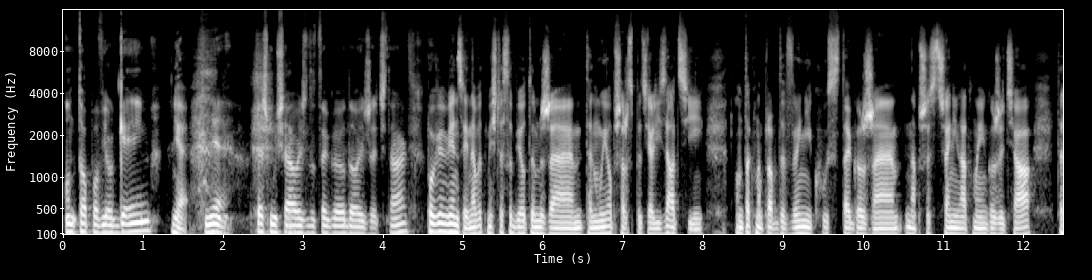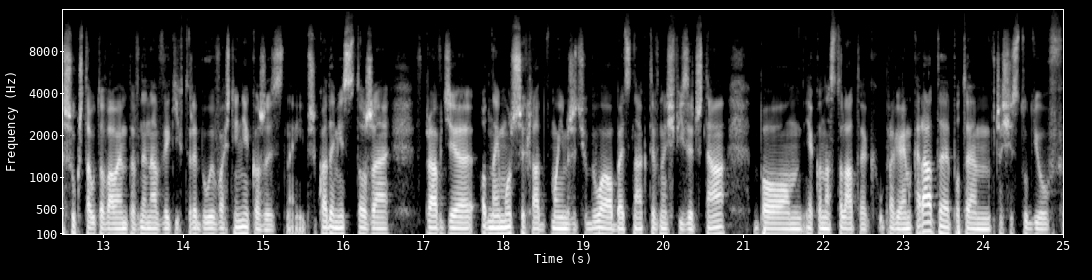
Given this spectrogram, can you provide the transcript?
on top of your game? Nie. Nie. Też musiałeś do tego dojrzeć, tak? Powiem więcej, nawet myślę sobie o tym, że ten mój obszar specjalizacji, on tak naprawdę wynikł z tego, że na przestrzeni lat mojego życia też ukształtowałem pewne nawyki, które były właśnie niekorzystne. I przykładem jest to, że wprawdzie od najmłodszych lat w moim życiu była obecna aktywność fizyczna, bo jako nastolatek uprawiałem karate, potem w czasie studiów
